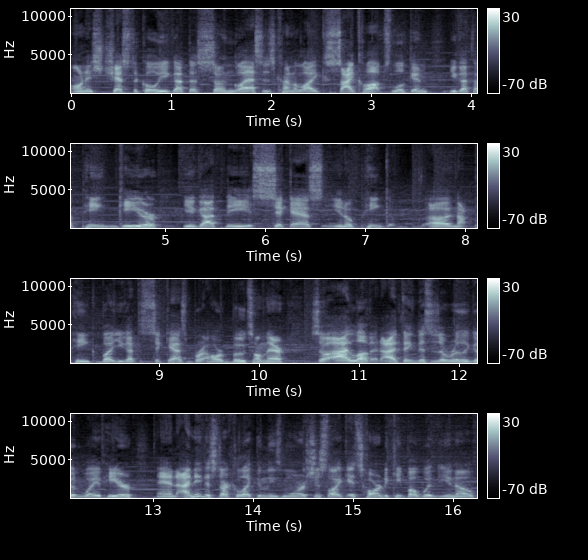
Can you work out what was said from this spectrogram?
on his chesticle. You got the sunglasses kind of like Cyclops looking. You got the pink gear. You got the sick-ass, you know, pink uh, not pink, but you got the sick-ass Bret Hart boots on there. So I love it. I think this is a really good wave here, and I need to start collecting these more. It's just like, it's hard to keep up with, you know,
